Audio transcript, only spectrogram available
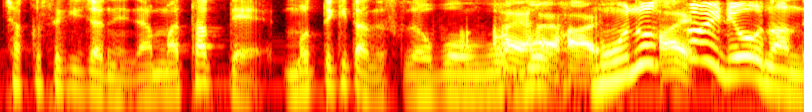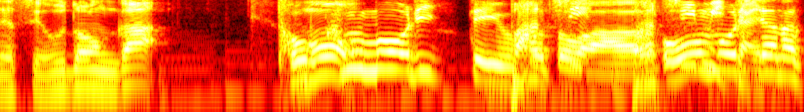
着席じゃねえな、まあ、立って持ってきたんですけどもうはいはいはい。ものすごい量なんですよ、うどんが。特盛りっていうことバチはバチみたいな。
